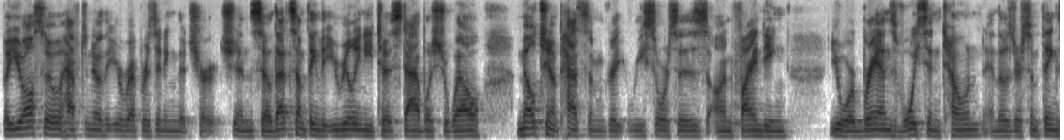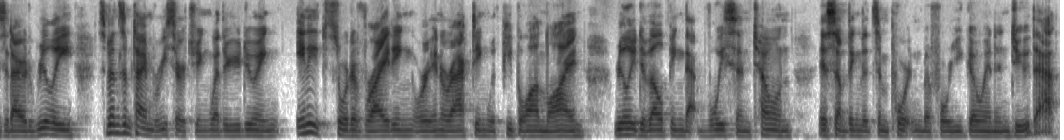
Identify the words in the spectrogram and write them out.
but you also have to know that you're representing the church. And so that's something that you really need to establish well. MailChimp has some great resources on finding your brand's voice and tone. And those are some things that I would really spend some time researching, whether you're doing any sort of writing or interacting with people online, really developing that voice and tone is something that's important before you go in and do that.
